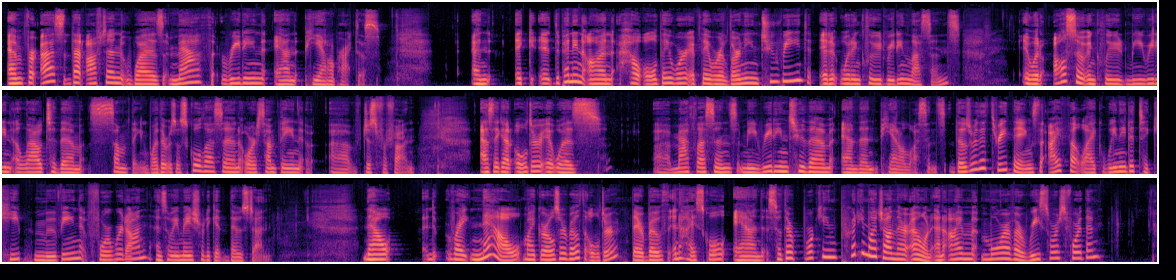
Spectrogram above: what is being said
And for us, that often was math, reading, and piano practice. And it, it, depending on how old they were, if they were learning to read, it, it would include reading lessons. It would also include me reading aloud to them something, whether it was a school lesson or something uh, just for fun. As they got older, it was uh, math lessons, me reading to them, and then piano lessons. Those were the three things that I felt like we needed to keep moving forward on. And so we made sure to get those done. Now, right now, my girls are both older. They're both in high school. And so they're working pretty much on their own. And I'm more of a resource for them.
